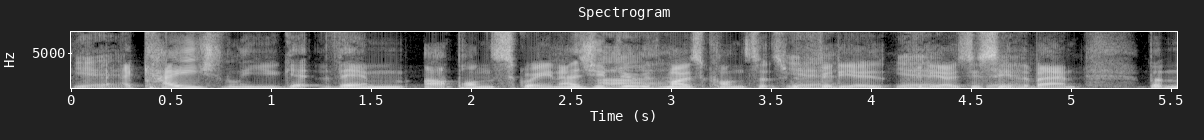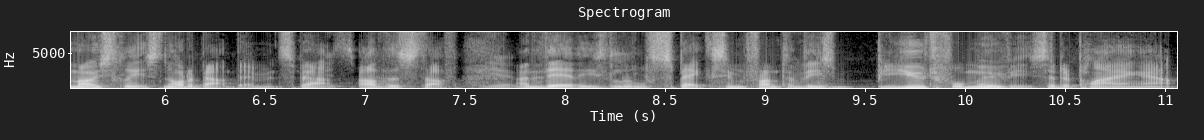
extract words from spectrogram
Yeah. Occasionally, you get them up on screen, as you do with most concerts with yeah, video, yeah, videos. You see the band, but mostly it's not about them. It's about other stuff. Yep. And they're these little specks in front of these beautiful movies that are playing out.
